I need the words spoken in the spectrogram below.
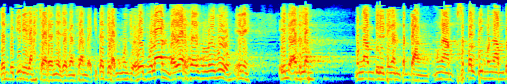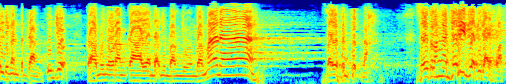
Dan beginilah caranya jangan sampai kita tidak mengunjuk hei fulan bayar saya 10 ribu. Ini ini adalah mengambil dengan pedang mengam, seperti mengambil dengan pedang. Tunjuk kamu orang kaya tidak nyumbang-nyumbang. Mana? Saya penfitnah. Saya telah ngajari dia tidak ikhlas.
